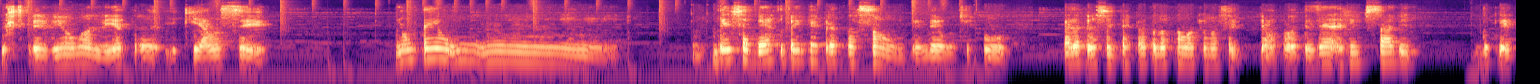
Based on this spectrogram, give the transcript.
escrever uma letra e que ela se não tem um, um deixa aberto para interpretação, entendeu? Tipo, cada pessoa interpreta da forma que você que ela quiser. A gente sabe do que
